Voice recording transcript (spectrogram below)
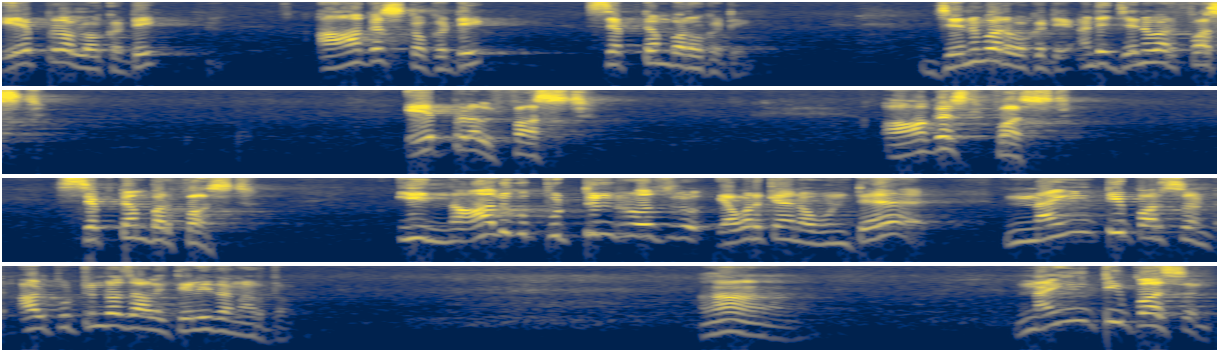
ఏప్రిల్ ఒకటి ఆగస్ట్ ఒకటి సెప్టెంబర్ ఒకటి. జనవరి ఒకటి అంటే January first April first August first September first ఈ నాలుగు పుట్టినరోజులు ఎవరికైనా ఉంటే నైంటీ పర్సెంట్ వాళ్ళ పుట్టినరోజు వాళ్ళకి తెలియదని అర్థం. Ninety percent.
